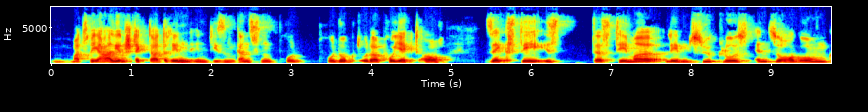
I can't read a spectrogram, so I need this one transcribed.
Materialien steckt da drin in diesem ganzen Pro Produkt oder Projekt auch. 6D ist das Thema Lebenszyklus, Entsorgung,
